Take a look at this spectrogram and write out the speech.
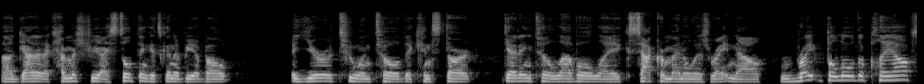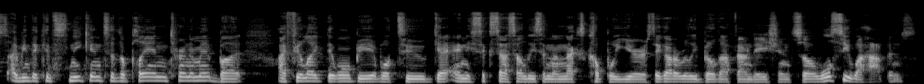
uh, gather that chemistry. I still think it's going to be about a year or two until they can start getting to the level like Sacramento is right now, right below the playoffs. I mean, they can sneak into the play-in tournament, but I feel like they won't be able to get any success at least in the next couple years. They got to really build that foundation. So we'll see what happens.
